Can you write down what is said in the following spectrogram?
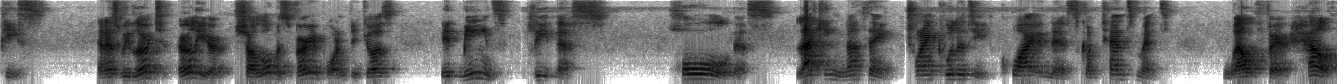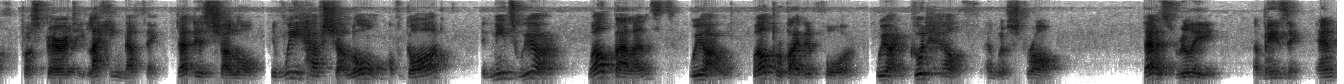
peace. And as we learned earlier, shalom is very important because it means completeness, wholeness, lacking nothing, tranquility, quietness, contentment, welfare, health, prosperity, lacking nothing. That is shalom. If we have shalom of God, it means we are well balanced, we are well provided for, we are in good health, and we're strong. That is really amazing. And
